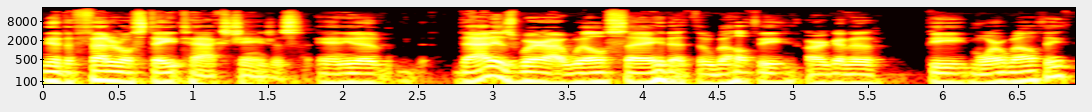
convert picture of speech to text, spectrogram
you know, the federal estate tax changes. And, you know, that is where I will say that the wealthy are going to be more wealthy.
